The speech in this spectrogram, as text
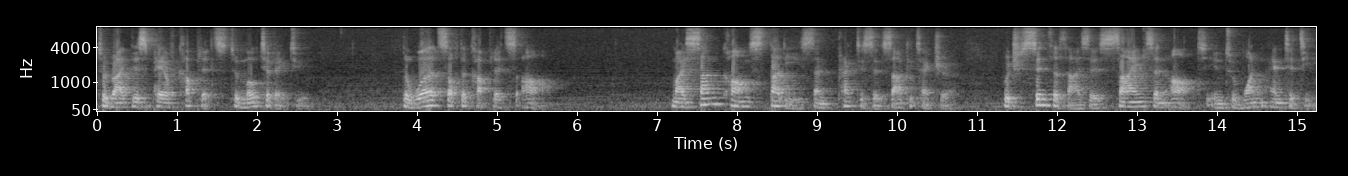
to write this pair of couplets to motivate you. The words of the couplets are My son Kong studies and practices architecture which synthesizes science and art into one entity.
